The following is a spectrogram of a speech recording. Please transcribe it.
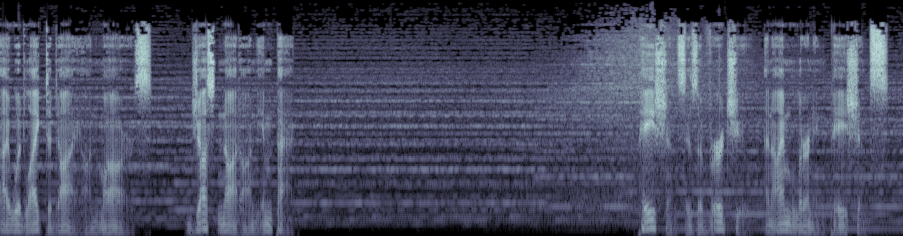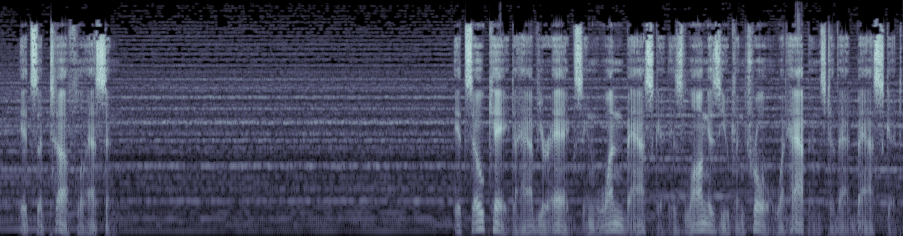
I would like to die on Mars, just not on impact. Patience is a virtue, and I'm learning patience. It's a tough lesson. It's okay to have your eggs in one basket as long as you control what happens to that basket.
